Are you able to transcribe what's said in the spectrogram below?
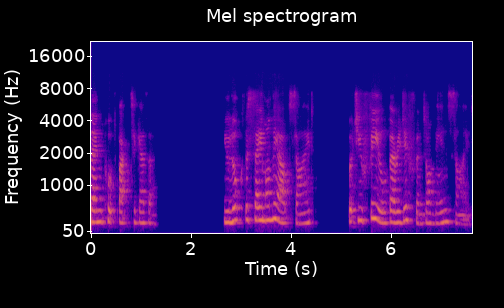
then put back together. You look the same on the outside, but you feel very different on the inside.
